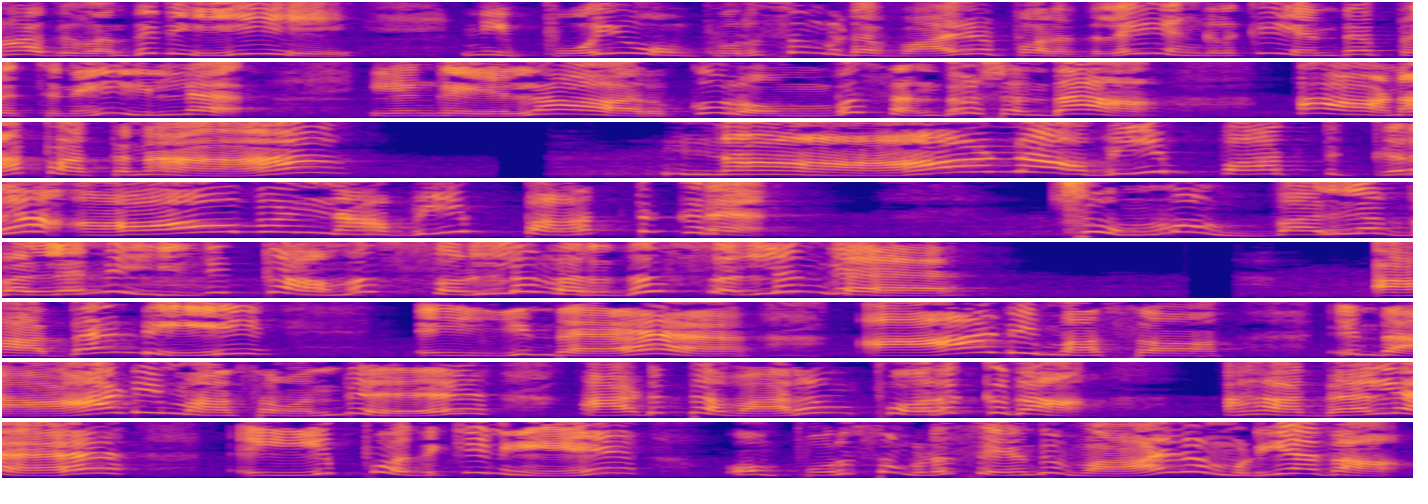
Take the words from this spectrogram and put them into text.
அது வந்துடி நீ போய் உன் புருஷன் கூட வாழ போறதுல எங்களுக்கு எந்த பிரச்சனையும் இல்ல. எங்க எல்லாருக்கும் ரொம்ப சந்தோஷம் தான் ஆனா பார்த்தனா நான் அவையும் பாத்துக்கிறேன் அவன் அவையும் பாத்துக்கிறேன். சும்மா வல்ல வல்லன்னு இழுக்காம சொல்ல வரத சொல்லுங்க. அதாண்டி இந்த ஆடி மாசம் இந்த ஆடி மாசம் வந்து அடுத்த வாரம் பிறக்குதாம் அதால இப்போதைக்கு நீ உன் புருஷன் கூட சேர்ந்து வாழ முடியாதாம்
